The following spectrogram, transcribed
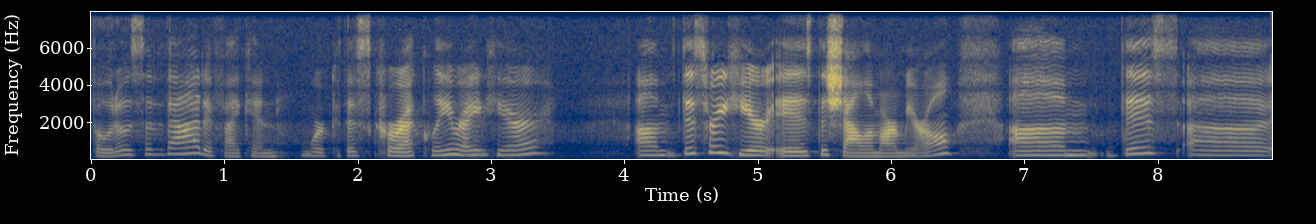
photos of that, if I can work this correctly right here. Um, this right here is the Shalimar mural. Um, this uh,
